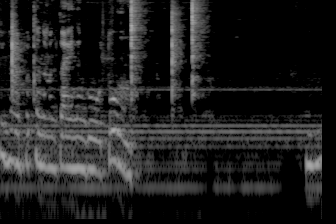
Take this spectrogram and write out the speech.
So, inabot na naman tayo ng gutom. Mm-hmm.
